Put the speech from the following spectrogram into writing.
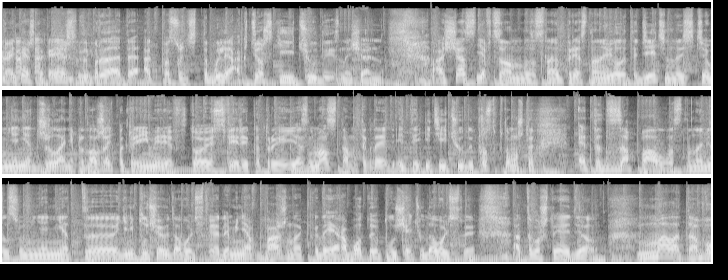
Конечно, конечно. Это, это, а, по сути, это были актерские этюды изначально. А сейчас я в целом оста- приостановил эту деятельность. У меня нет желания продолжать, по крайней мере, в той сфере, которой я занимался, там тогда эти, эти этюды. Просто потому что этот запал остановился. У меня нет... э, Я не получаю удовольствия. Для меня важно, когда я работаю, получать удовольствие от того, что я делаю. Мало того,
